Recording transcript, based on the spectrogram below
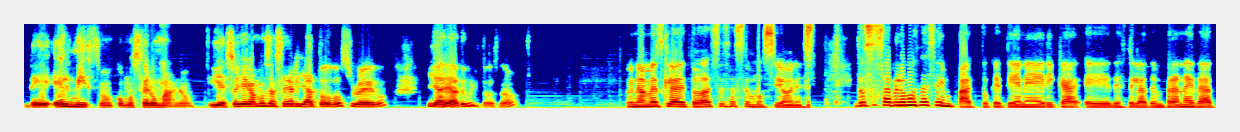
de él mismo como ser humano. Y eso llegamos a hacer ya todos luego, ya de adultos, ¿no? Una mezcla de todas esas emociones. Entonces, hablemos de ese impacto que tiene Erika eh, desde la temprana edad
